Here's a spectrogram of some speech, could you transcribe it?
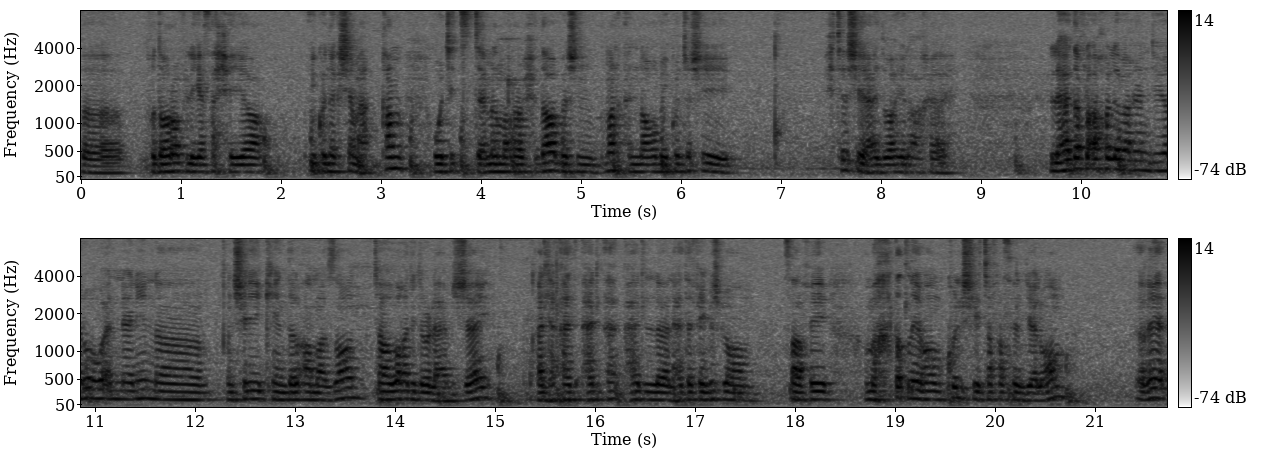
في في ظروف اللي هي صحية يكون داكشي معقم وتستعمل مرة واحدة باش نضمن انه ما يكون حتى شي حتى شي عدوى إلى آخره. الهدف الآخر اللي باغي نديرو هو أنني نشري Kindle Amazon حتى هو غادي نديرو العام الجاي. هاد هاد هاد الهدفين باش بهم صافي مخطط ليهم كلشي التفاصيل ديالهم. غير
